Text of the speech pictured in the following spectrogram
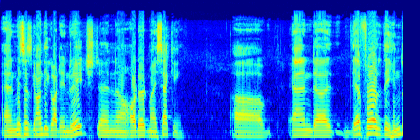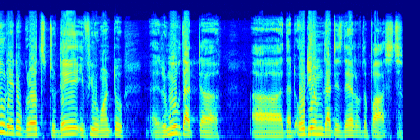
And Mrs. Gandhi got enraged and uh, ordered my sacking. Uh, and uh, therefore, the Hindu rate of growth today, if you want to uh, remove that, uh, uh, that odium that is there of the past,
